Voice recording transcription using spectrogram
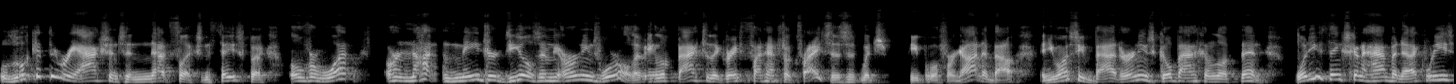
well, look at the reaction to Netflix and Facebook over what are not major deals in the earnings world. I mean, look back to the great financial crisis, which people have forgotten about, and you want to see bad earnings, go back and look then. What do you think is going to happen to equities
